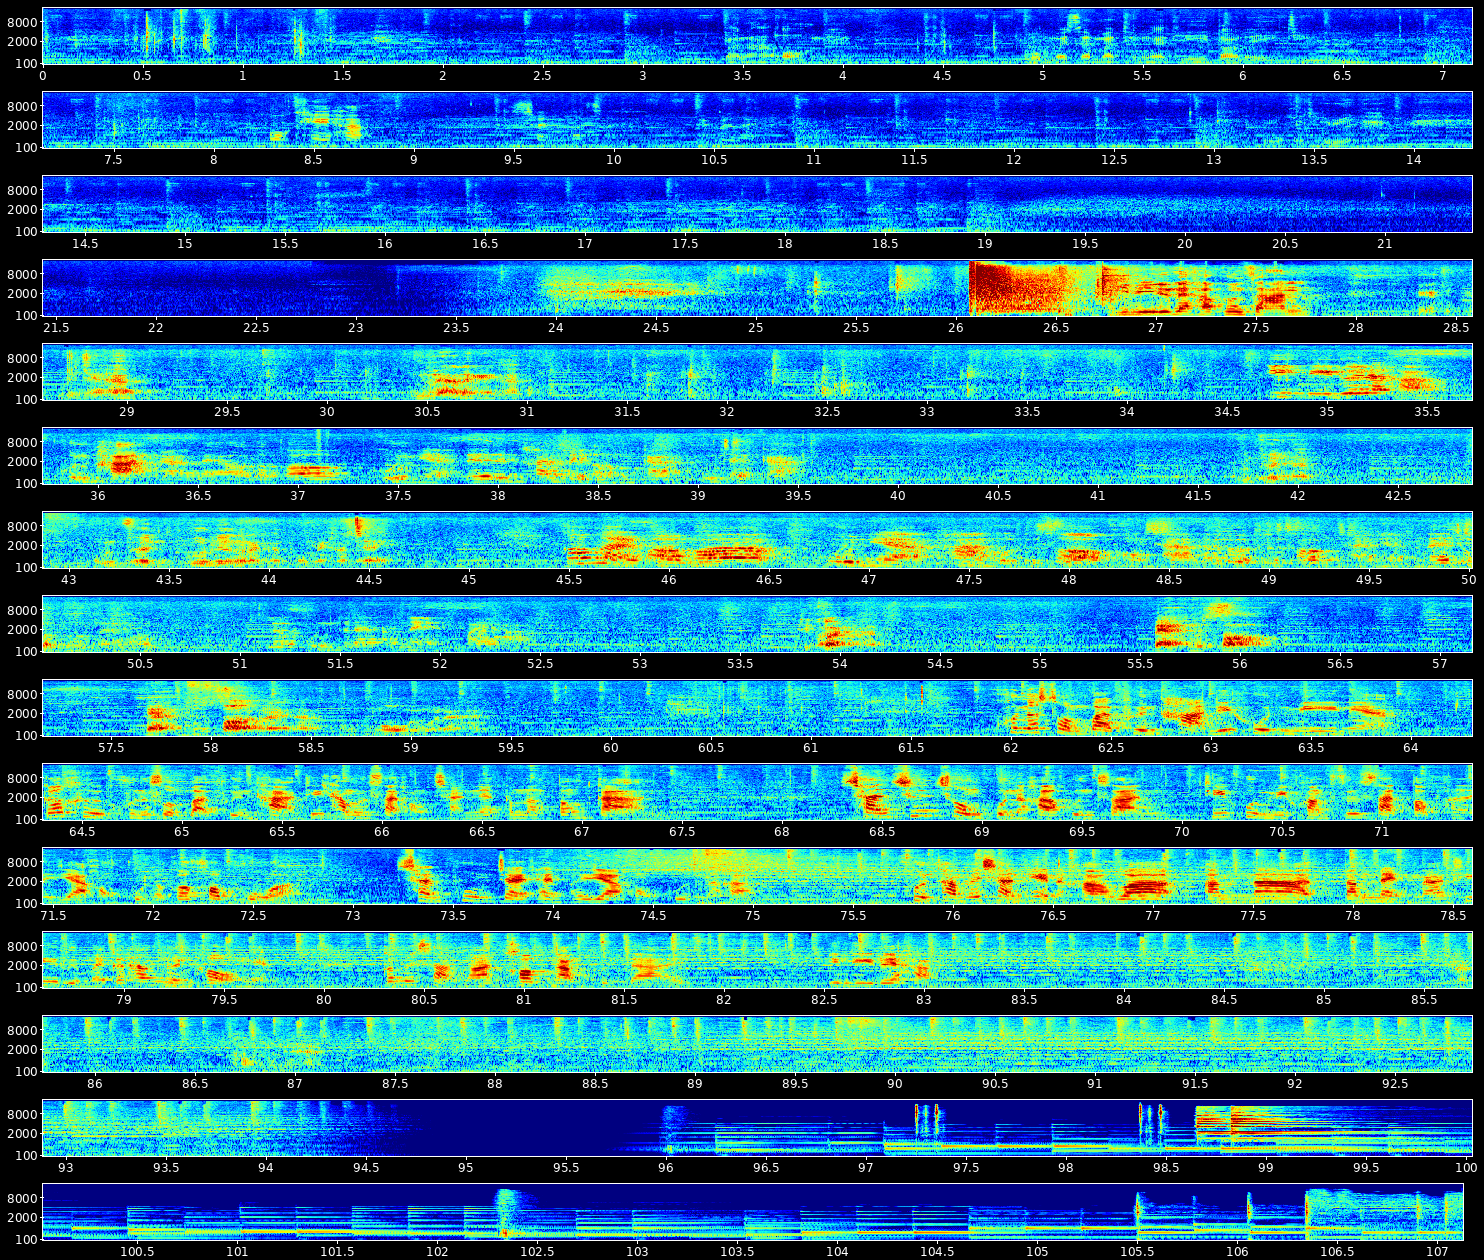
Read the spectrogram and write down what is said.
มาลาออกนะครับ ผมไม่สามารถทำงานที่นี่ต่อได้จริงๆ โอเคค่ะ ฉันเข้าใจ ยินดีด้วยนะครับคุณซัน คุณชายครับ นี่มาอะไรกันครับ ยินดีด้วยนะคะ คุณผ่านงานแล้ว แล้วก็คุณเนี่ยได้เลื่อนขั้นเป็นรองการผู้จัดการ คุณเฟิร์นครับ คุณเฟิร์นพูดเรื่องอะไรครับผมไม่เข้าใจ ก็หมายความว่าคุณเนี่ยผ่านบททดสอบของฉันและบททดสอบของฉันเนี่ยมันได้จบลงแล้ว แล้วคุณก็ได้ตำแหน่งไปค่ะ เดี๋ยวก่อนนะครับ แบบทดสอบ แบบทดสอบอะไรครับ ผมงงไปหมดแล้วครับคุณสมบัติพื้นฐานที่คุณมีเนี่ย ก็คือคุณสมบัติพื้นฐานที่ทางบริษัทของฉันเนี่ยกำลังต้องการ ฉันชื่นชมคุณนะคะ คุณซันที่คุณมีความซื่อสัตย์ต่อภรรยาของคุณแล้วก็ครอบครัว ฉันภูมิใจแทนภรรยาของคุณนะคะ คุณทำให้ฉันเห็นนะคะว่าอำนาจตำแหน่งหน้าที่หรือแม้กระทั่งเงินทองเนี่ย ก็ไม่สามารถครอบงำคุณได้ ยินดีด้วยค่ะ ครับ ขอบคุณนะครับ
